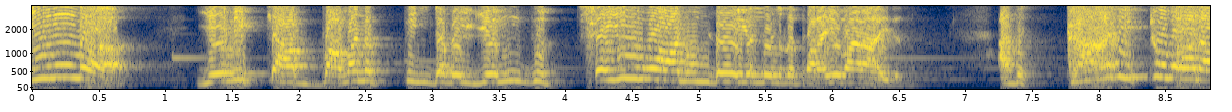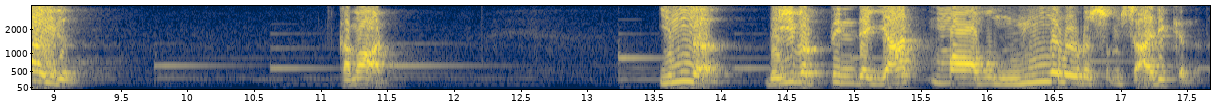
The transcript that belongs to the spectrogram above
ഇന്ന് എനിക്ക് ആ ഭവനത്തിന്റെ മേൽ എന്തു ചെയ്യുവാനുണ്ട് എന്നുള്ളത് പറയുവാനായിരുന്നു. അത് കാണിക്കുവാനായിരുന്നു. കമാൺ ഇന്ന് ദൈവത്തിന്റെ ആത്മാവ് നിങ്ങളോട് സംസാരിക്കുന്നത്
